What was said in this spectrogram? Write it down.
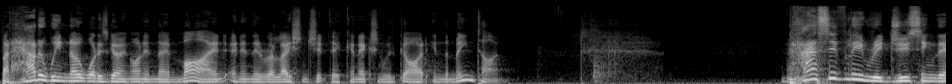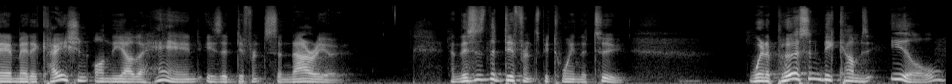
But how do we know what is going on in their mind and in their relationship their connection with god in the meantime? Hmm. Passively reducing their medication on the other hand is a different scenario. And this is the difference between the two. When a person becomes ill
